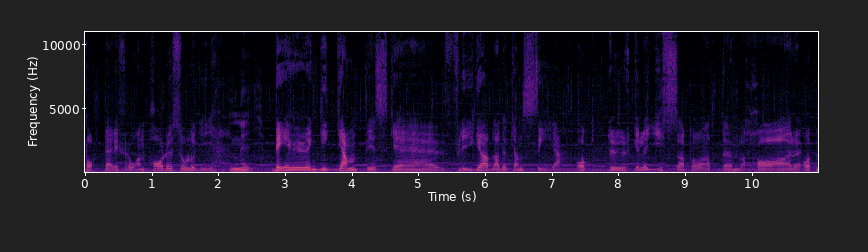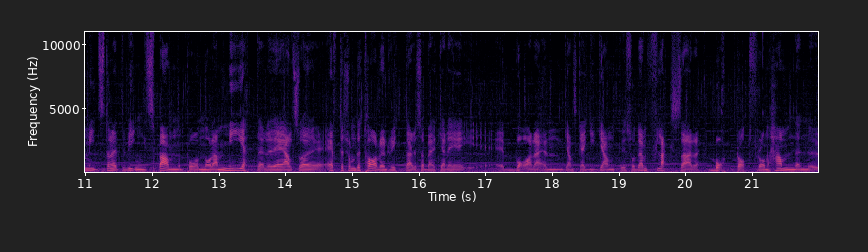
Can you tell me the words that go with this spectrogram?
bort därifrån. Har du zoologi? Nej. Det är ju en gigantisk eh, flygödla du kan se och du skulle gissa på att den har åtminstone ett vingspann på några meter. Det är alltså eftersom det tar en ryttare så verkar det vara en ganska gigantisk och den flaxar bortåt från hamnen nu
